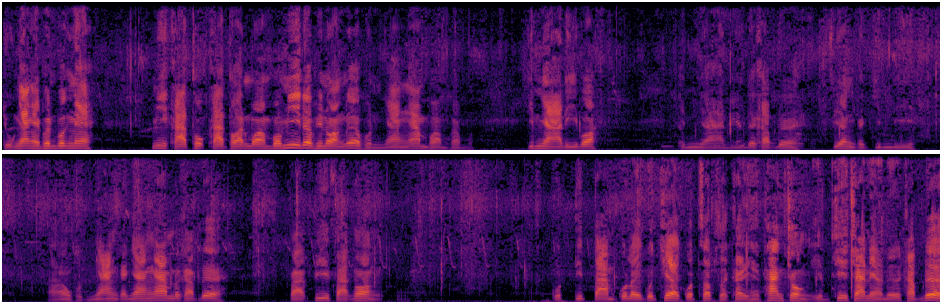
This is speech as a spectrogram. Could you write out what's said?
จูงยางให้เพิ่อนเบิ่งแน่มีขาทกขาถอนบ่บ่มีเด้อพี่น้องเด้อผุนยางงามพร้อมครับ กินยาดีบ่กินยาดีเด้อครับ เด้อเสี่ยงก็กินดี เอาผุนยางกับยางงามนะครับ เด้อฝากพี่ฝากน้อง กดติดตาม กดไลค์ กดแชร์ กดซับสไครต์ให้ทางช่องเอ็มเชชาแนลเด้อครับ เด้อ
